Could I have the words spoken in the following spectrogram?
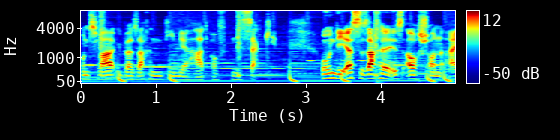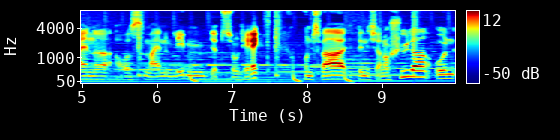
Und zwar über Sachen, die mir hart auf den Sack gehen. Und die erste Sache ist auch schon eine aus meinem Leben jetzt so direkt. Und zwar bin ich ja noch Schüler und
